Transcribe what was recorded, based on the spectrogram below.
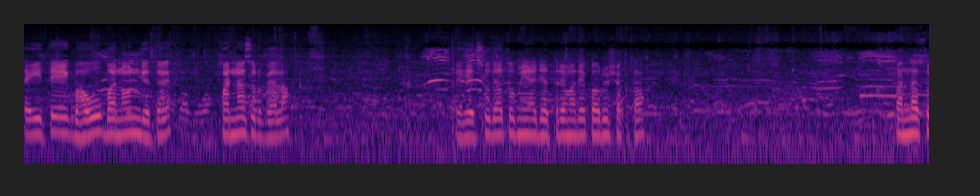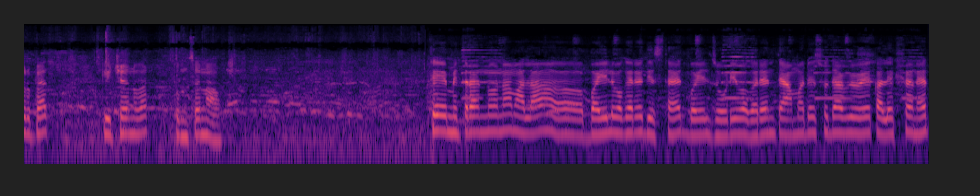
तर इथे एक भाऊ बनवून घेतोय पन्नास रुपयाला. तर हे सुद्धा तुम्ही या जत्रेमध्ये करू शकता. पन्नास रुपयात किचनवर तुमचं नाव. ते मित्रांनो ना मला बैल वगैरे दिसत आहेत बैल जोडी वगैरे. आणि त्यामध्ये सुद्धा वेगवेगळे कलेक्शन आहेत.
